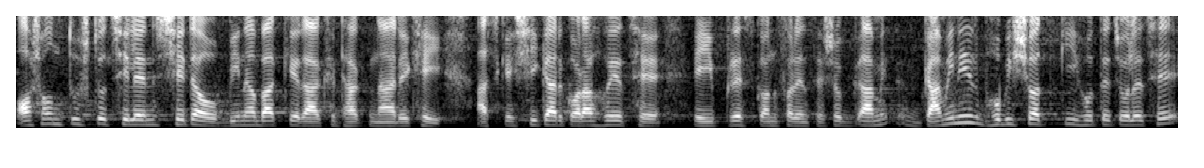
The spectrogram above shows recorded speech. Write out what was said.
অসন্তুষ্ট ছিলেন, সেটাও বিনা বাক্যে রাখ ঢাক না রেখেই আজকে স্বীকার করা হয়েছে এই প্রেস কনফারেন্সে সো গামি- গামিনীর ভবিষ্যৎ কি হতে চলেছে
